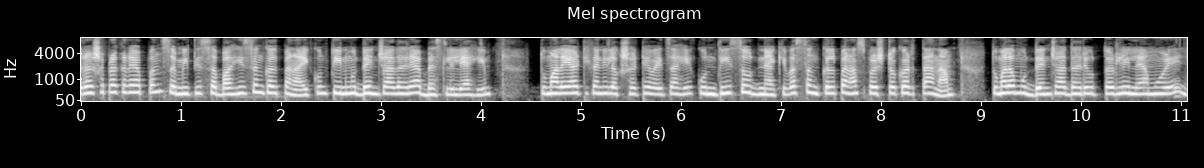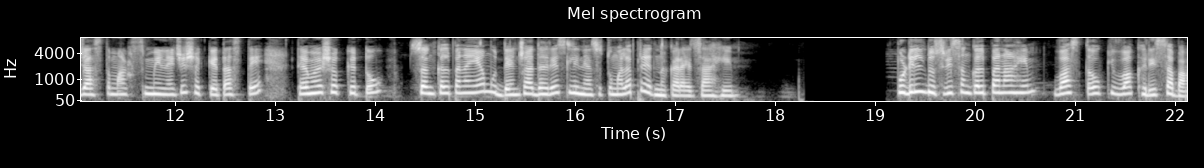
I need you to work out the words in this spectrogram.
तर अशा प्रकारे आपण समिती सभा ही संकल्पना एकूण तीन मुद्द्यांच्या आधारे अभ्यासलेली आहे. तुम्हाला या ठिकाणी लक्षात ठेवायचं आहे कोणतीही संज्ञा किंवा संकल्पना स्पष्ट करताना तुम्हाला मुद्द्यांच्या आधारे उत्तर लिहिल्यामुळे जास्त मार्क्स मिळण्याची शक्यता असते. त्यामुळे शक्यतो संकल्पना या मुद्द्यांच्या आधारेच लिहिण्याचा तुम्हाला प्रयत्न करायचा आहे. पुढील दुसरी संकल्पना आहे वास्तव किंवा खरी सभा.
